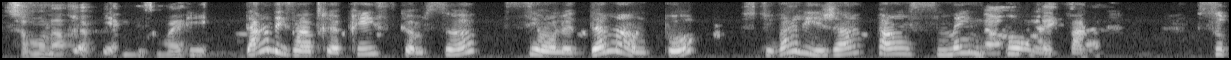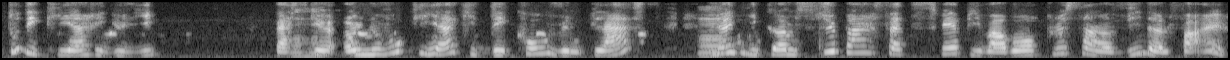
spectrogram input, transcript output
Sur mon entreprise, oui. dans des entreprises comme ça, si on ne le demande pas, souvent les gens pensent même pas à le faire. Surtout des clients réguliers. Parce mm-hmm. qu'un nouveau client qui découvre une place, Là, mm. il est comme super satisfait, puis il va avoir plus envie de le faire.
